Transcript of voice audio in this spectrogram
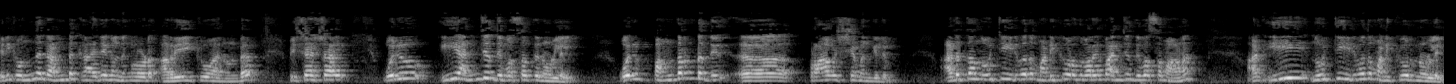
എനിക്ക് ഒന്ന് രണ്ട് കാര്യങ്ങൾ നിങ്ങളോട് അറിയിക്കുവാനുണ്ട്. വിശേഷാൽ ഒരു ഈ അഞ്ച് ദിവസത്തിനുള്ളിൽ ഒരു പന്ത്രണ്ട് പ്രാവശ്യമെങ്കിലും അടുത്ത നൂറ്റി ഇരുപത് മണിക്കൂർ എന്ന് പറയുമ്പോൾ അഞ്ച് ദിവസമാണ്. ഈ നൂറ്റി ഇരുപത് മണിക്കൂറിനുള്ളിൽ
